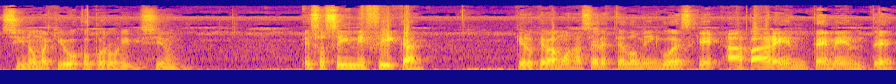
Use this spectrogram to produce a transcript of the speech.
si no me equivoco, por Univisión. Eso significa que lo que vamos a hacer este domingo es que aparentemente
